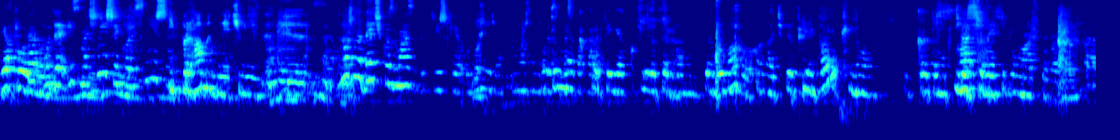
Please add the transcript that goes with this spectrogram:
Я поняла. Так буде і смачніше, і корисніше. І пергамент не, не Е, Можна дечко змазати трішки олією, можна Вот без, у без меня паперу. какой-то, я купила пергаментную бумагу, она теперь прилипает к нему, к этому, к Смачивайте тесту. бумажку водою. Е,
